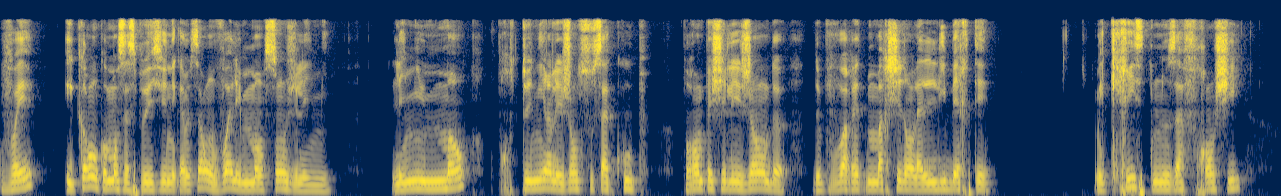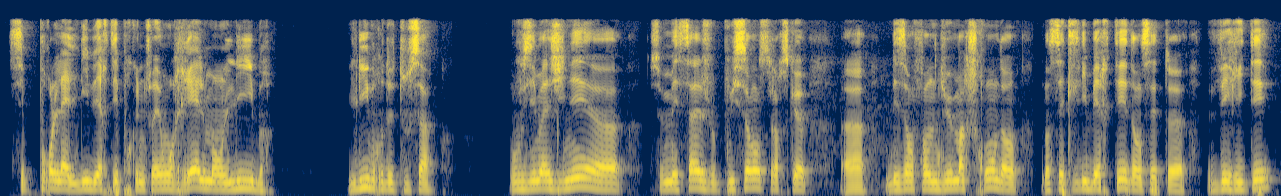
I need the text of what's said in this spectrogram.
vous voyez? Et quand on commence à se positionner comme ça, on voit les mensonges de l'ennemi. L'ennemi ment pour tenir les gens sous sa coupe, pour empêcher les gens de, pouvoir être marcher dans la liberté. Mais Christ nous a franchis, c'est pour la liberté, pour que nous soyons réellement libres, libres de tout ça. Vous imaginez euh, ce message de puissance lorsque euh, des enfants de Dieu marcheront dans, cette liberté, dans cette euh, vérité,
